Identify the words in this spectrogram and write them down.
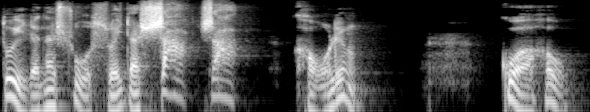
对着那树，随着“杀杀”口令过后，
